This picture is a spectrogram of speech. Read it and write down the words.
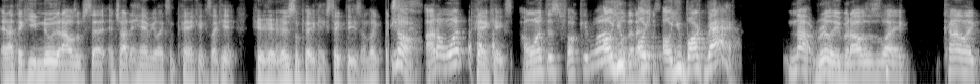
And I think he knew that I was upset and tried to hand me like some pancakes. Like, here, here, here, here's some pancakes. Take these. I'm like, no, I don't want pancakes. I want this fucking waffle oh, you that oh, I just oh, you barked back. not really, but I was just like, kind of like,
